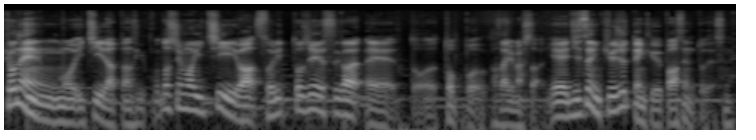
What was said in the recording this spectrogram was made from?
去年も1位だったんですけど、今年も1位はソリッド JS が、えーと、トップを飾りました。えー、実に90.9%ですね。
